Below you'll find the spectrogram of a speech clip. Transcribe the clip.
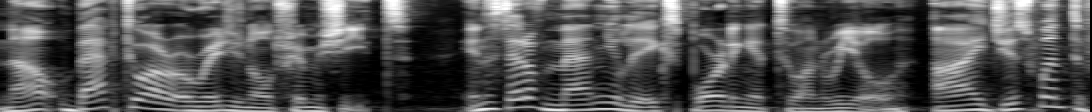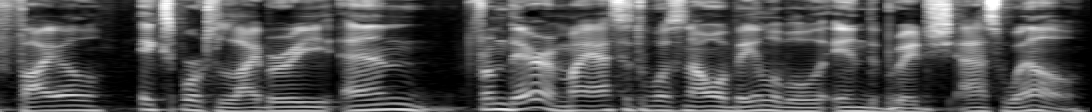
Now back to our original trim sheet. Instead of manually exporting it to Unreal, I just went to File, Export Library, and from there my asset was now available in the bridge as well.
